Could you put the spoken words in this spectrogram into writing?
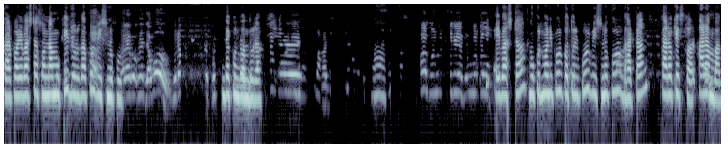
তারপরে বাসটা সোনামুখী, দুর্গাপুর, বিষ্ণুপুর। দেখুন বন্ধুরা। এই বাসটা মুকুটমণিপুর, কতুলপুর, বিষ্ণুপুর, ঘাটাল, তারকেশ্বর, আরামবাগ।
